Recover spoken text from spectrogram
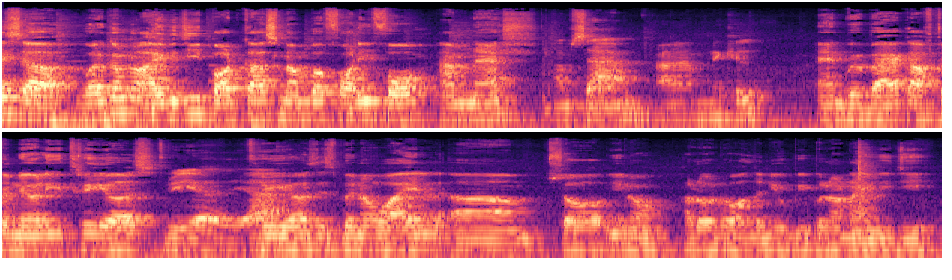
What's going on, guys? Uh, welcome to IVG podcast number 44. I'm Nash, I'm Sam. I'm Nikhil. and we're back after nearly three years. Three years, yeah. Three years, it's been a while. Um, so, you know, hello to all the new people on IVG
